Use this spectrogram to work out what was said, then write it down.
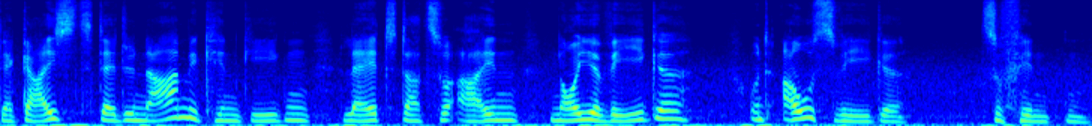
Der Geist der Dynamik hingegen lädt dazu ein, neue Wege und Auswege zu finden.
